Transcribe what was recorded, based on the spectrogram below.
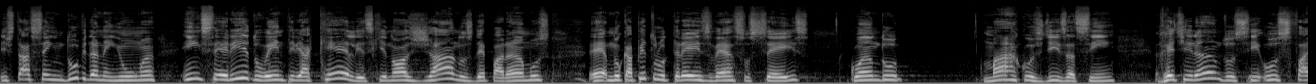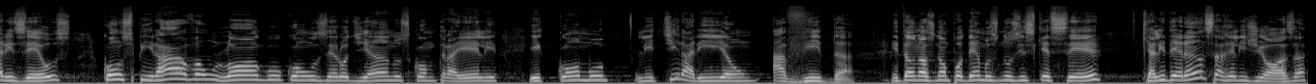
está sem dúvida nenhuma inserido entre aqueles que nós já nos deparamos é, no capítulo 3, verso 6, quando Marcos diz assim: retirando-se os fariseus, conspiravam logo com os herodianos contra ele e como lhe tirariam a vida. Então nós não podemos nos esquecer que a liderança religiosa,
